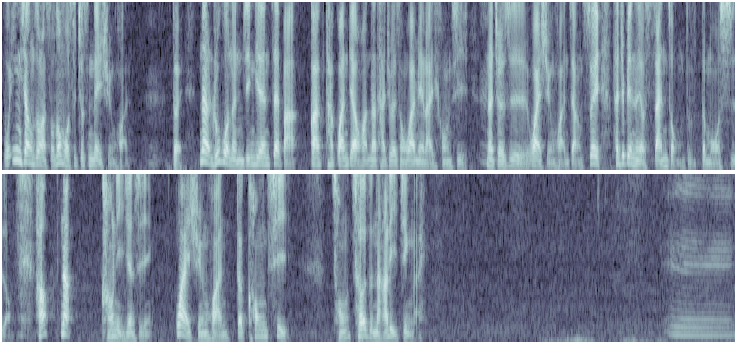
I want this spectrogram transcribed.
我印象中啊，手动模式就是内循环。对。那如果呢，你今天再把关它关掉的话，那它就会从外面来空气，那就是外循环这样，所以它就变成有三种的的模式哦。好，那考你一件事情，外循环的空气从车子哪里进来？嗯，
